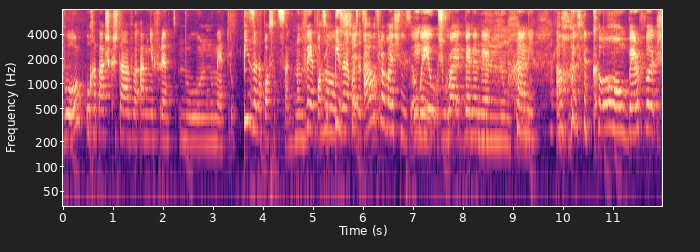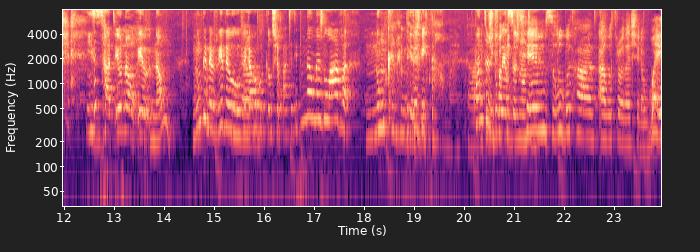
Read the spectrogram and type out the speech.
vou, o rapaz que estava à minha frente no, no metro pisa na poça de sangue, não vê a poça e Oh, pisa na shit. poça de I sangue. would throw my shoes away eu- escuta, right then and there. nunca. Honey, I want to go home barefoot. Exato, eu não, eu não. Nunca na vida eu Não. ficava com aqueles sapatos, é tipo, não, mas lava. Nunca na minha Could be, vida. oh my god. Quantas be doenças não tinha? Tim's, Louboutins, I would throw that shit away.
